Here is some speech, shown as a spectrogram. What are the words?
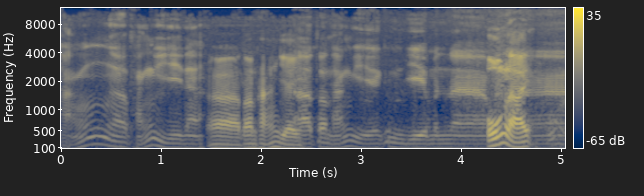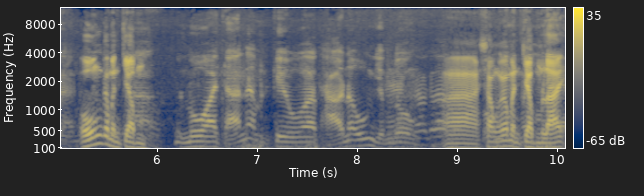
thẳng à, thẳng gì gì nè. À toàn thẳng về à, ton thẳng gì cái mình về mình à, Uống lại. à, uống cái mình chùm. à, mình mua ở chợ nó mình kêu à, thợ nó uống giùm luôn. À xong cái mình chùm lại.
